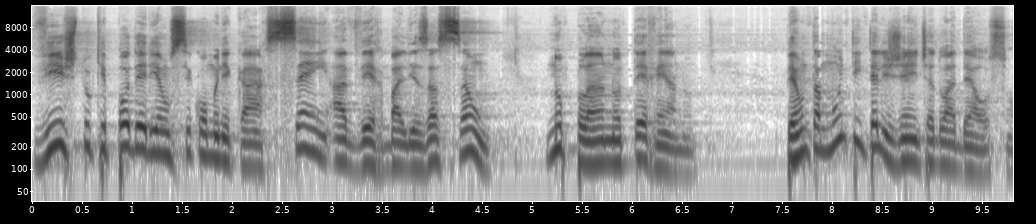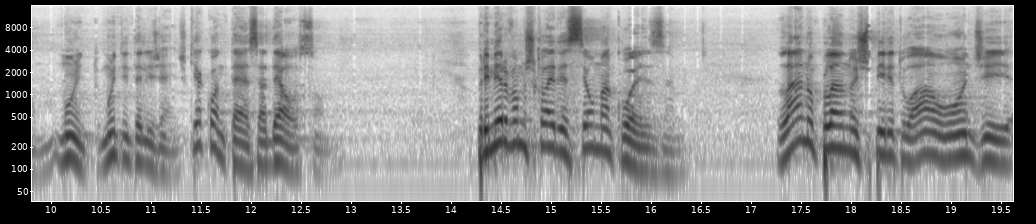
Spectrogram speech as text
visto que poderiam se comunicar sem a verbalização no plano terreno? Pergunta muito inteligente a do Adelson. Muito, muito inteligente. O que acontece, Adelson? Primeiro vamos esclarecer uma coisa. Lá no plano espiritual, onde,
